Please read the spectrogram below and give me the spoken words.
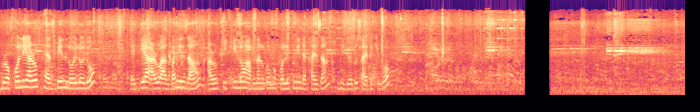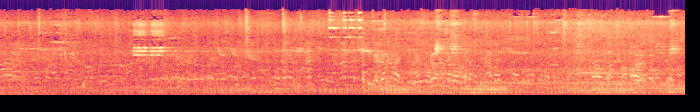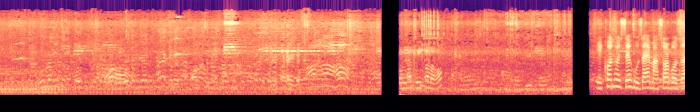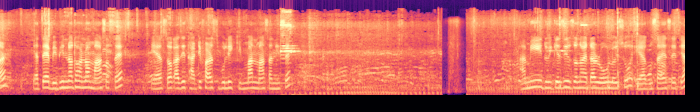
ব্ৰকলি আৰু ফেচবিন লৈ ল'লোঁ। এতিয়া আৰু আগবাঢ়ি যাওঁ। আৰু কি কি লওঁ আপোনালোকক সকলোখিনি দেখাই যাম। ভিডিঅ'টো চাই থাকিব। এইখন হৈছে হোজাই মাছৰ বজাৰ। ইয়াতে বিভিন্ন ধৰণৰ মাছ আছে। এয়া চাওক আজি থাৰ্টি ফাৰ্ষ্ট বুলি কিমান মাছ আনিছে। আমি দুই কেজি ওজনৰ এটা ৰৌ লৈছোঁ। এয়া গুচাই আছে এতিয়া।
